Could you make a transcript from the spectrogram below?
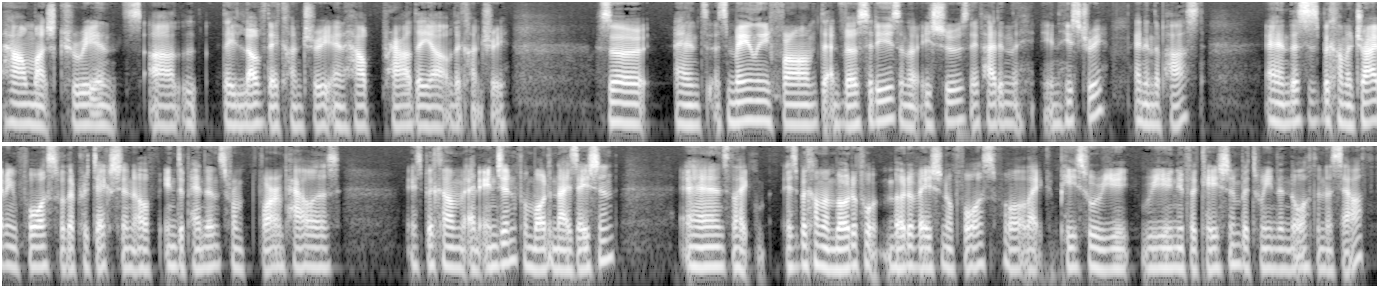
how much Koreans are they love their country and how proud they are of the country. So and it's mainly from the adversities and the issues they've had in the, in history and in the past. And this has become a driving force for the protection of independence from foreign powers. It's become an engine for modernization and like it's become a motiv- motivational force for like peaceful re- reunification between the north and the south.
